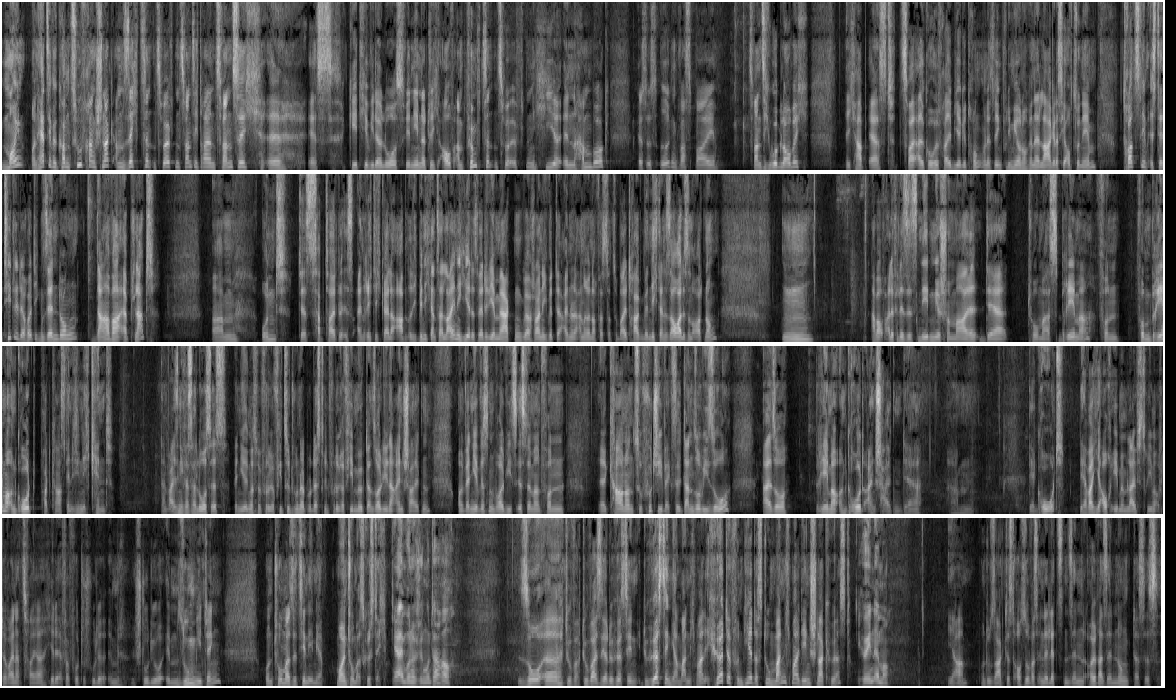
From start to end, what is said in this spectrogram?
Moin und herzlich willkommen zu Frank Schnack am 16.12.2023. Äh, es geht hier wieder los. Wir nehmen natürlich auf am 15.12. hier in Hamburg. Es ist irgendwas bei 20 Uhr, glaube ich. Ich habe erst zwei alkoholfreie Bier getrunken und deswegen fühle ich mich auch noch in der Lage, das hier aufzunehmen. Trotzdem ist der Titel der heutigen Sendung Da war er platt. Ähm, und der Subtitle ist ein richtig geiler Abend. Und ich bin nicht ganz alleine hier, das werdet ihr merken. Wahrscheinlich wird der eine oder andere noch was dazu beitragen. Wenn nicht, dann ist auch alles in Ordnung. Mm, aber auf alle Fälle sitzt neben mir schon mal der Thomas Bremer von, vom Bremer und Groth Podcast. Wenn ihr den nicht kennt, dann weiß ich nicht, was da los ist. Wenn ihr irgendwas mit Fotografie zu tun habt oder Streetfotografie mögt, dann solltet ihr da einschalten. Und wenn ihr wissen wollt, wie es ist, wenn man von äh, Canon zu Fuji wechselt, dann sowieso. Also Bremer und Groth einschalten. Der, ähm, der Groth, der war hier auch eben im Livestream auf der Weihnachtsfeier, hier der FA Fotoschule im Studio im Zoom-Meeting. Und Thomas sitzt hier neben mir. Moin Thomas, grüß dich. Ja, einen wunderschönen guten Tag auch. So, äh, du, du weißt ja, du hörst, den, du hörst den ja manchmal. Ich hörte von dir, dass du manchmal den Schnack hörst. Ich höre ihn immer. Ja, und du sagtest auch sowas in der letzten Send eurer Sendung, dass es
